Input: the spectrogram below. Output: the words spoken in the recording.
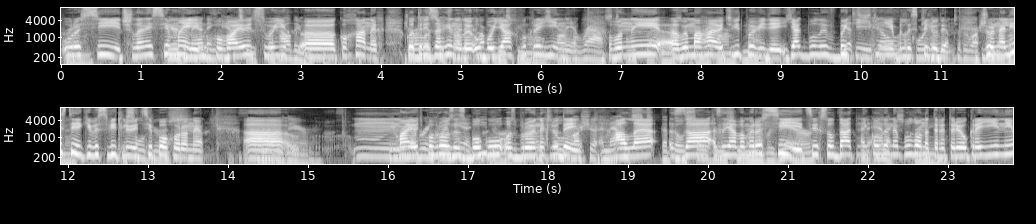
у Росії члени сімей ховають своїх е, коханих, котрі загинули у боях в Україні. Вони е, вимагають відповіді, як були вбиті їхні близькі люди. Журналісти, які висвітлюють ці похорони. а, Мають погрози з боку озброєних людей, але за заявами Росії цих солдат ніколи не було на території України.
